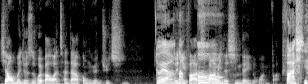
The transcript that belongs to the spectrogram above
像我们就是会把晚餐带到公园去吃，对啊。最近发、嗯发明的新的一个玩法。发现，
